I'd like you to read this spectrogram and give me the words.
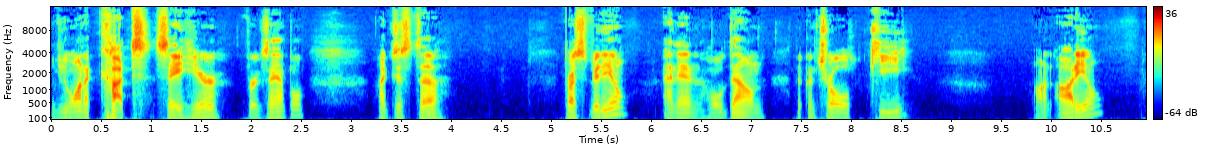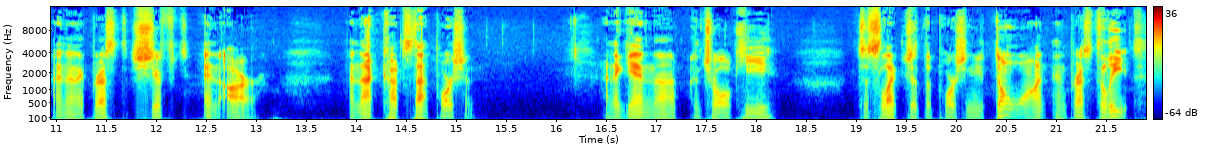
if you want to cut say here for example I just uh, press video and then hold down the control key on audio and then I pressed shift and R and that cuts that portion. And again uh, control key to select just the portion you don't want and press delete.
